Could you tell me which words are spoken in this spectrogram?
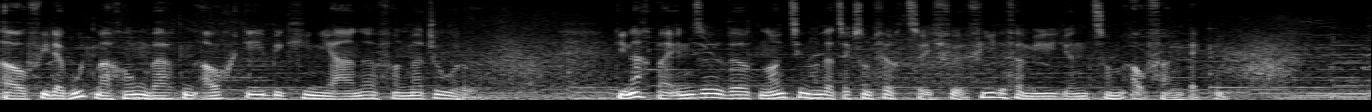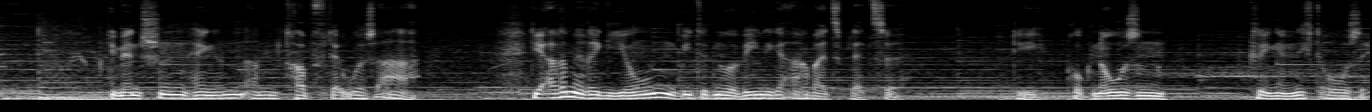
Auf Wiedergutmachung warten auch die Bikinianer von Majuro. Die Nachbarinsel wird 1946 für viele Familien zum Auffangbecken. Die Menschen hängen am Tropf der USA. Die arme Region bietet nur wenige Arbeitsplätze. Die Prognosen klingen nicht rosig.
